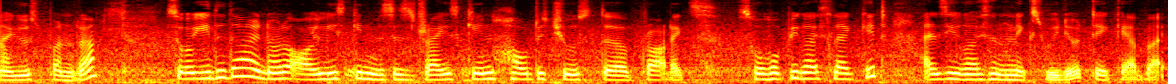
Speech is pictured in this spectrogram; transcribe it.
நான் யூஸ் பண்ணுறேன் ஸோ இதுதான் என்னோட oily skin versus dry skin how to choose the products so hope you guys like it I see you guys in next video take care bye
